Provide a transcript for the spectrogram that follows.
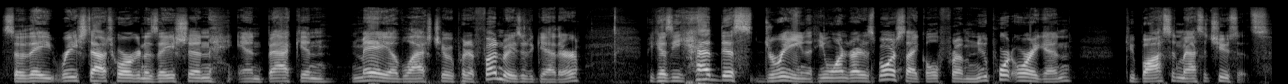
So they reached out to our organization, and back in May of last year, we put a fundraiser together because he had this dream that he wanted to ride his motorcycle from Newport, Oregon, to Boston, Massachusetts.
